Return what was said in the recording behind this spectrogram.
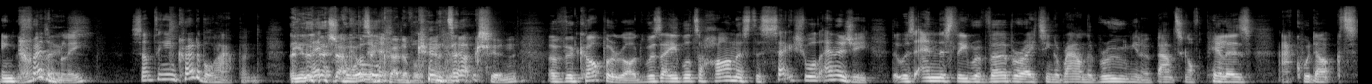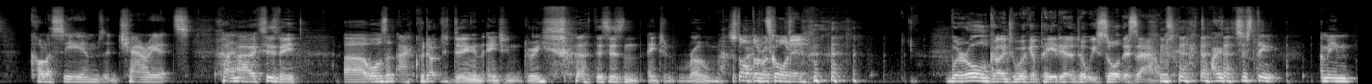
Incredibly, nice. something incredible happened. The electrical That was incredible. conduction of the copper rod was able to harness the sexual energy that was endlessly reverberating around the room, you know, bouncing off pillars, aqueducts, colosseums, and chariots. And Uh, excuse me. Uh, what was an aqueduct doing in ancient Greece? this isn't ancient Rome. Stop the recording. We're all going to Wikipedia until we sort this out. I just think, I mean,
